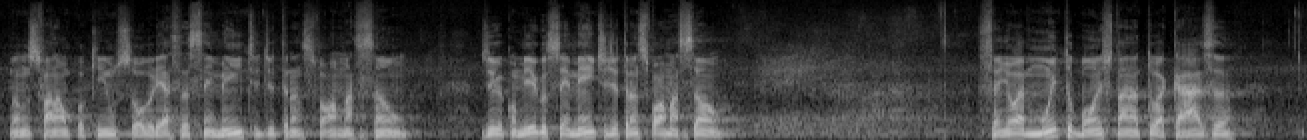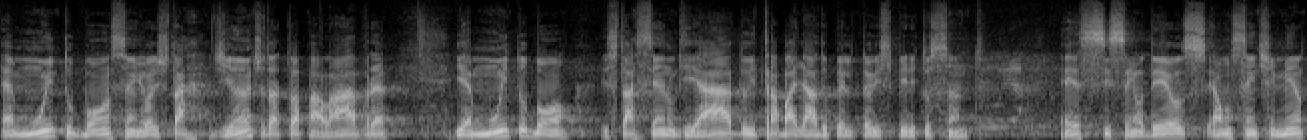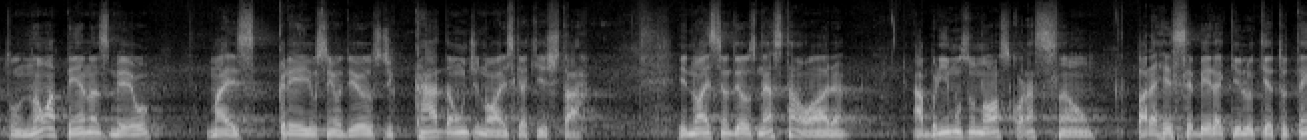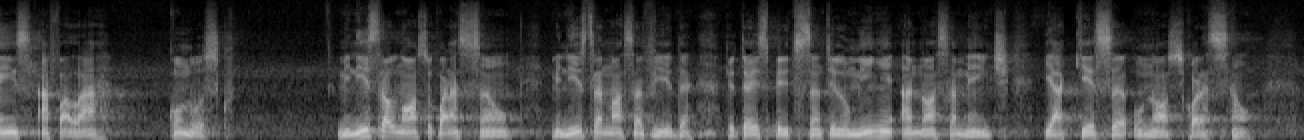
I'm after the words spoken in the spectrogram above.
Vamos falar um pouquinho sobre essa semente de transformação. Diga comigo, semente de transformação. Senhor, é muito bom estar na tua casa é muito bom, Senhor, estar diante da tua palavra e é muito bom estar sendo guiado e trabalhado pelo teu Espírito Santo. Esse, Senhor Deus, é um sentimento não apenas meu, mas creio, Senhor Deus, de cada um de nós que aqui está. E nós, Senhor Deus, nesta hora, abrimos o nosso coração para receber aquilo que tu tens a falar conosco. Ministra o nosso coração, ministra a nossa vida, que o teu Espírito Santo ilumine a nossa mente e aqueça o nosso coração.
